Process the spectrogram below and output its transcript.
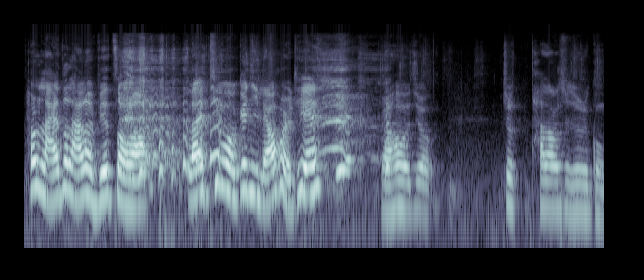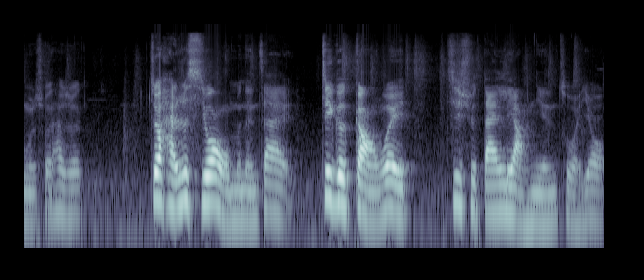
他说来都来了，别走了，来听我跟你聊会儿天。”然后就就他当时就是跟我们说，他说就还是希望我们能在这个岗位继续待两年左右。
